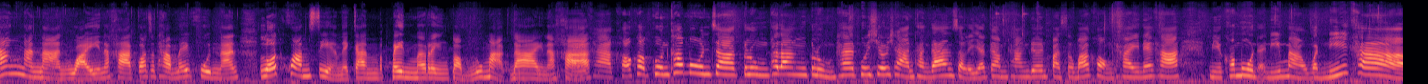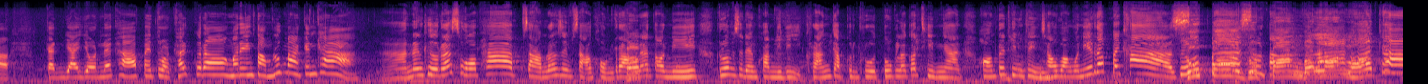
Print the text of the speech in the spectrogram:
นั่งนานๆไว้นะคะ ก็จะทำให้คุณนั้นลดความเสี่ยงในการเป็นมะเร็งต่อมลูกหมากได้นะคะ ค่ะขอขอบคุณข้อมูลจากกลุ่มพลังกลุ่มแพทย์ผู้เชี่ยวชาญทางด้านศัลยกรรมทางเดินปัสสาวะของไทยนะคะ มีข้อมูลอันนี้มาวันนี้ค่ะ กันยายนนะคะ ไปตรวจคัดกรองมะเร็งต่อมลูกหมากกันค่ะ อ่านั่นคือรักสุขภาพ 313 ของเราครับนะตอนนี้ร่วมแสดงความยินดีอีกครั้งกับคุณครูตุ๊ก แล้วก็ทีมงาน หอมประทินกลิ่นชาววังวันนี้รับไปค่ะซุปเปอร์สุดปังพลังฮอตค่ะ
